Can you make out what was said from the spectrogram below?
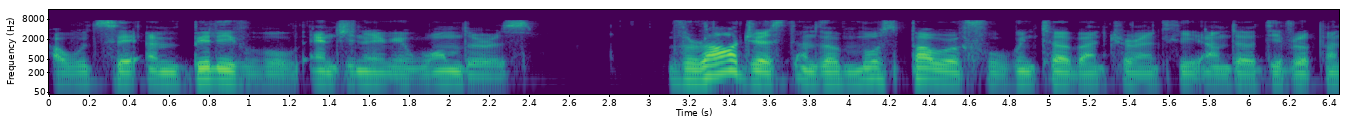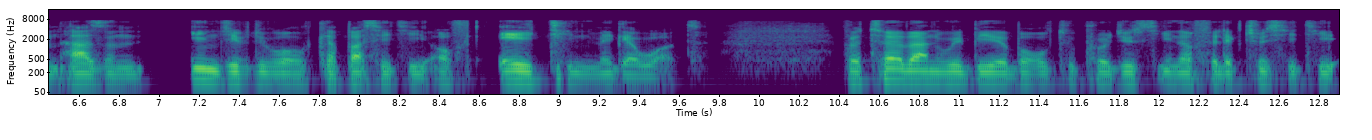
I would say, unbelievable engineering wonders. The largest and the most powerful wind turbine currently under development has an individual capacity of 18 megawatt the turbine will be able to produce enough electricity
